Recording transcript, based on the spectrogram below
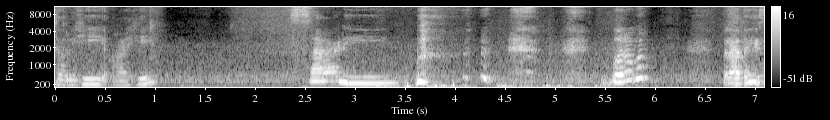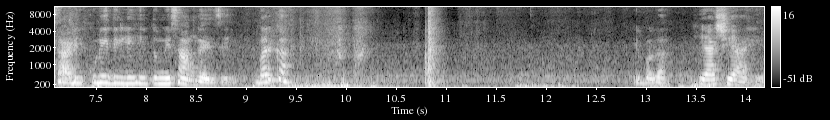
तर ही आहे साडी. बरोबर? तर आता ही साडी कुणी दिली ही तुम्ही सांगायचे. बरं का? हे बघा ही अशी आहे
